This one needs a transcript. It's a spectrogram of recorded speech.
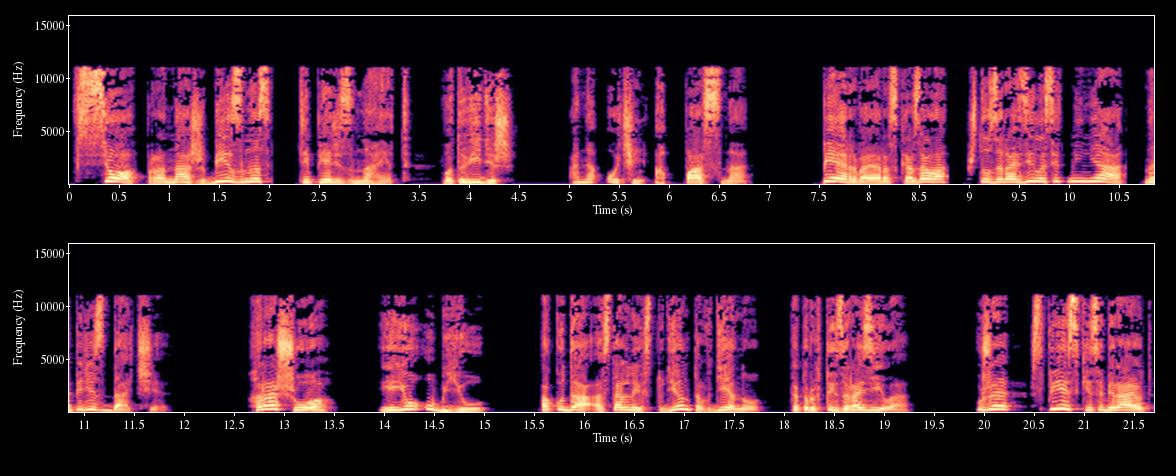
Все про наш бизнес теперь знает. Вот увидишь, она очень опасна. Первая рассказала, что заразилась от меня на пересдаче. Хорошо, ее убью. А куда остальных студентов дену, которых ты заразила? Уже списки собирают.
